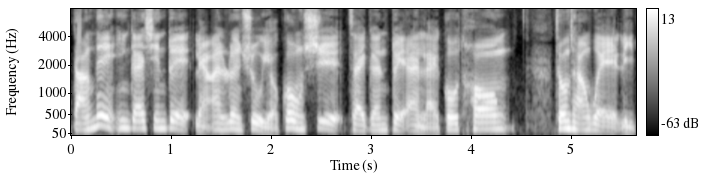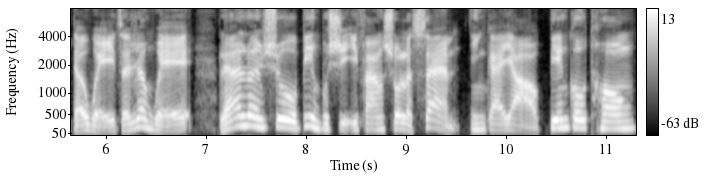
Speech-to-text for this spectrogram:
党内应该先对两岸论述有共识，再跟对岸来沟通。中常委李德维则认为，两岸论述并不是一方说了算，应该要边沟通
